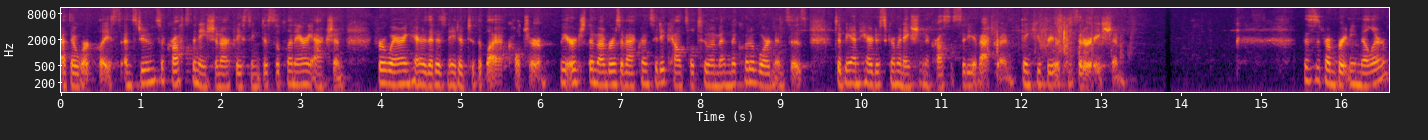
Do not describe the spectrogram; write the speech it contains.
at their workplace, and students across the nation are facing disciplinary action for wearing hair that is native to the Black culture. We urge the members of Akron City Council to amend the Code of Ordinances to ban hair discrimination across the city of Akron. Thank you for your consideration. This is from Brittany Miller.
